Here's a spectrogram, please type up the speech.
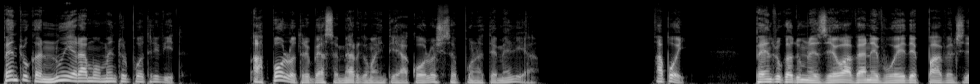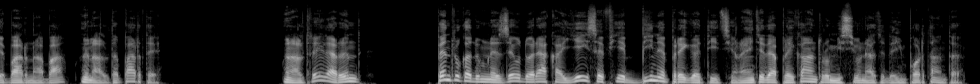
pentru că nu era momentul potrivit. Apollo trebuia să meargă mai întâi acolo și să pună temelia. Apoi, pentru că Dumnezeu avea nevoie de Pavel și de Barnaba în altă parte. În al treilea rând, pentru că Dumnezeu dorea ca ei să fie bine pregătiți înainte de a pleca într-o misiune atât de importantă.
